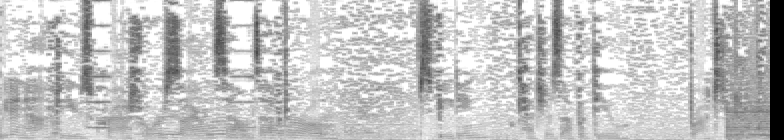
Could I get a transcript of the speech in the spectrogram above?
we didn't have to use crash or siren sounds after all. Speeding catches up with you. Brought to you.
